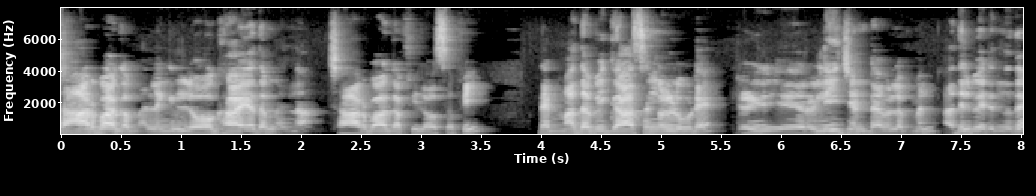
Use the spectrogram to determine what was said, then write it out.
ചാർവാകം അല്ലെങ്കിൽ ലോകായതം എന്ന ചാർവാക ഫിലോസഫി ദെൻ മതവികാസങ്ങളിലൂടെ റിലീജിയൻ ഡെവലപ്മെന്റ് അതിൽ വരുന്നത്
